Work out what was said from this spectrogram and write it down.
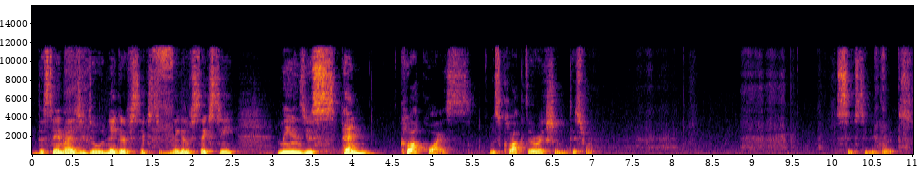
the same as you do negative 60. Negative 60 means you spin clockwise with clock direction, this one. 60 degrees.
